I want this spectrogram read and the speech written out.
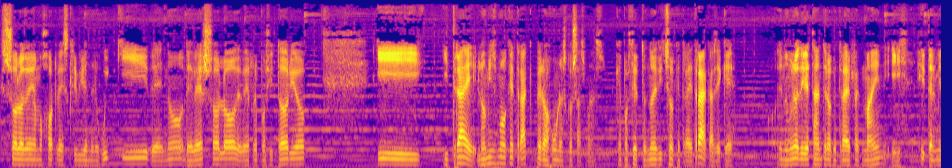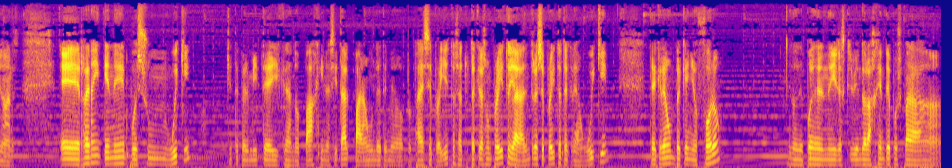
solo de a lo mejor de escribir en el wiki, de no, de ver solo, de ver repositorio y, y trae lo mismo que Track pero algunas cosas más. Que por cierto no he dicho que trae Track, así que enumero directamente lo que trae Redmine y, y termino antes. Eh, Redmine tiene pues un wiki que te permite ir creando páginas y tal para un determinado para ese proyecto. O sea, tú te creas un proyecto y ahora dentro de ese proyecto te crea un wiki, te crea un pequeño foro donde pueden ir escribiendo la gente pues para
